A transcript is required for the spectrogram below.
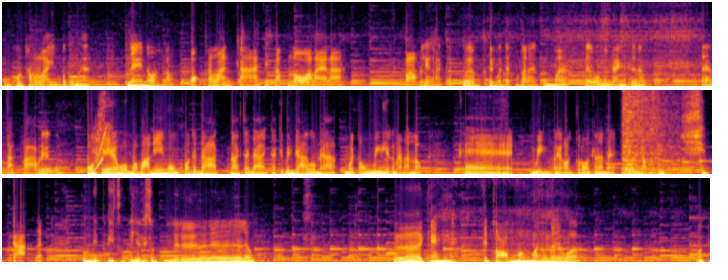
ผมต้องทำอะไรอยู่ครับผมนะแน่นอนครับออกกำลังกายสิครับรออะไรล่ะ ความเร็วอาจจะเพิ่มขึ้นเหมือนแต่ก็ได้ผมมาเริ่มออกกำลังกายกันเถอะครับแต่ตัดภาพเลยครับผมโอเคครับผมประมาณนี้ผมก็จะน่าน่าจะได้น่าจะวิ่งได้ผมนะฮะไม่ต้องวิ่งเร็วขนาดนั้นหรอกแค่วิ่งไปเอาตัวรอดแค่นั้นแหละลำดับสิบชิบกะแหละตรงนี้ไปที่สุดให้เร็วที่สุดเร็ว เออ แค่เนี้ยกระจอกง่วงมาจังเลยวะโอเค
